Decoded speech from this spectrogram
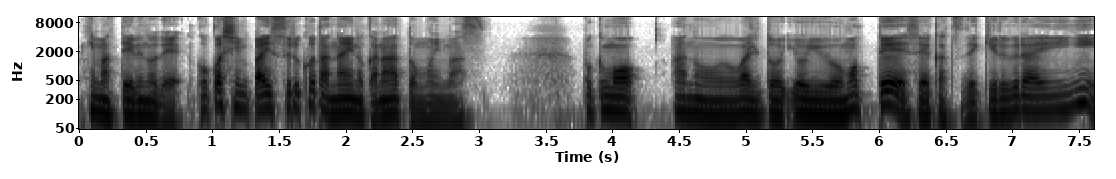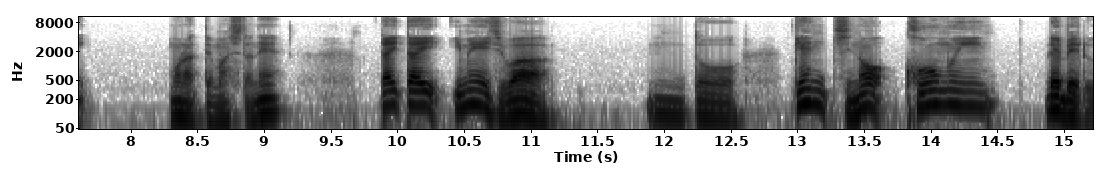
決まっているので、ここは心配することはないのかなと思います。僕もあの、割と余裕を持って生活できるぐらいにもらってましたね。だいたいイメージは、うんと、現地の公務員レベルっ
